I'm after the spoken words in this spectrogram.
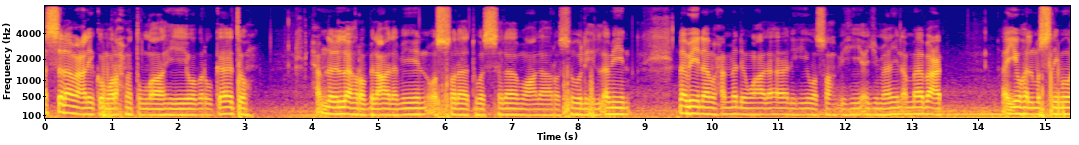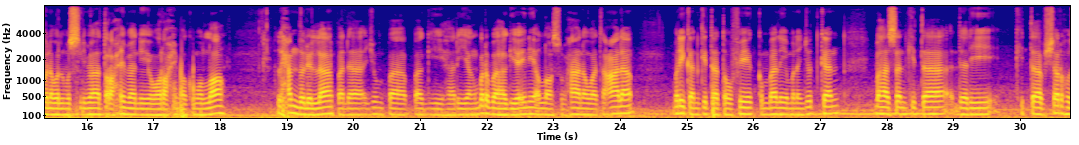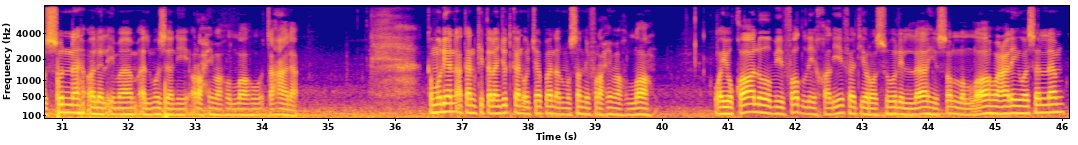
السلام عليكم ورحمة الله وبركاته. الحمد لله رب العالمين والصلاة والسلام على رسوله الأمين نبينا محمد وعلى آله وصحبه أجمعين. أما بعد أيها المسلمون والمسلمات رحمني ورحمكم الله. Alhamdulillah pada jumpa pagi hari yang berbahagia ini Allah Subhanahu wa taala berikan kita taufik kembali melanjutkan bahasan kita dari kitab Syarh Sunnah oleh Imam Al-Muzani rahimahullahu taala. Kemudian akan kita lanjutkan ucapan Al-Musannif rahimahullah wa yuqalu bi fadli khalifati Rasulillah sallallahu alaihi wasallam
